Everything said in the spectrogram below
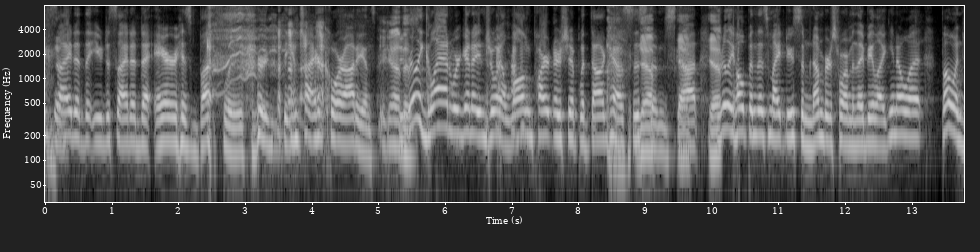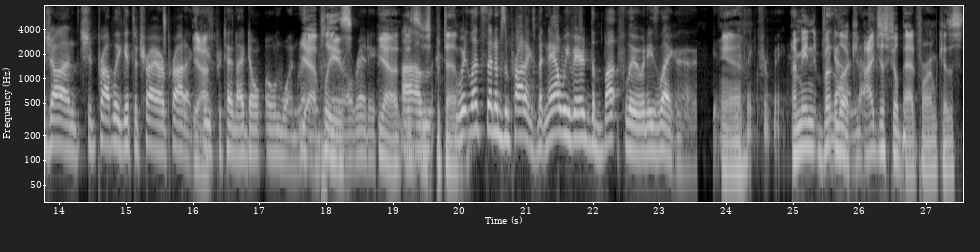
excited that you decided to air his butt flu for the entire core audience. got He's this. really glad we're going to enjoy a long partnership with Doghouse Systems, yep, Scott. yep. He's really hoping this might do some numbers for him and they'd be like, you know what? Bo and John should probably get to try our product. Yeah. Please pretend I don't own one right Yeah, please. already. Yeah, let's just pretend. Um, we're- let's send him some products. But now we've aired the butt flu and he's like, uh, Yeah. anything for me. I mean, but got look, enough. I just feel bad for him because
